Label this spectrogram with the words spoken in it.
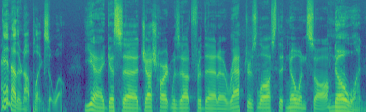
and now they're not playing so well. Yeah, I guess uh, Josh Hart was out for that uh, Raptors loss that no one saw. No one.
